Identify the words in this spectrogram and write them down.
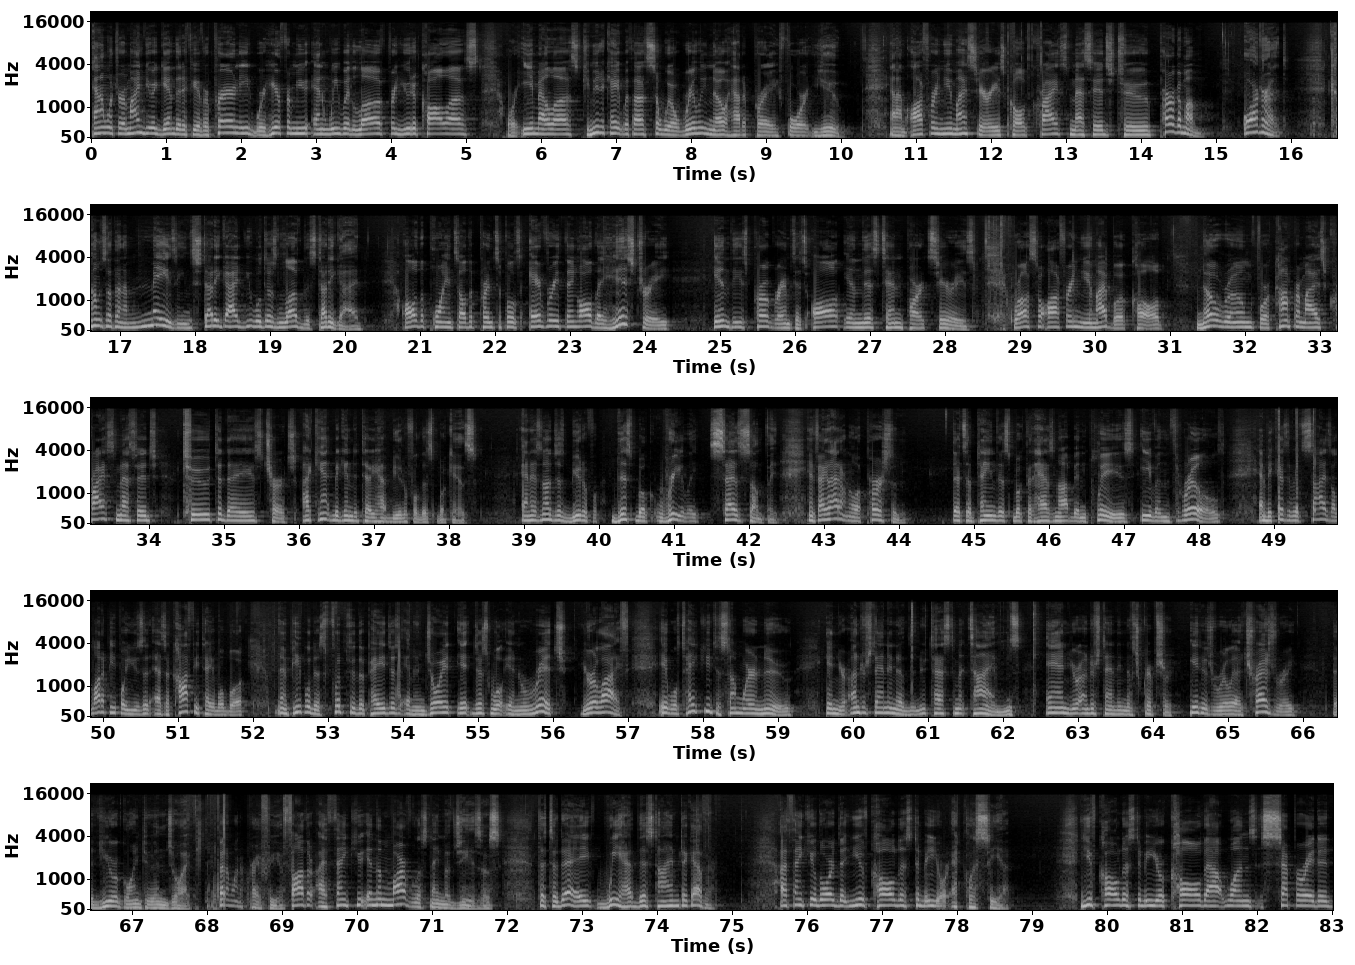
And I want to remind you again that if you have a prayer need, we're here from you, and we would love for you to call us or email us, communicate with us so we'll really know how to pray for you. And I'm offering you my series called Christ's Message to Pergamum. Order it. Comes with an amazing study guide. You will just love the study guide all the points, all the principles, everything, all the history in these programs. It's all in this 10 part series. We're also offering you my book called No Room for Compromise Christ's Message to Today's Church. I can't begin to tell you how beautiful this book is. And it's not just beautiful, this book really says something. In fact, I don't know a person that's obtained this book that has not been pleased, even thrilled. And because of its size, a lot of people use it as a coffee table book, and people just flip through the pages and enjoy it. It just will enrich your life. It will take you to somewhere new in your understanding of the New Testament times and your understanding of Scripture. It is really a treasury that you are going to enjoy. But I want to pray for you. Father, I thank you in the marvelous name of Jesus that today we had this time together. I thank you, Lord, that you've called us to be your ecclesia. You've called us to be your called out ones, separated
